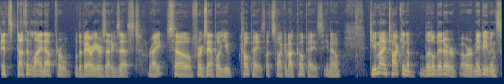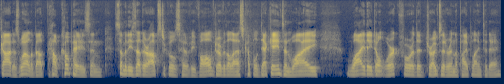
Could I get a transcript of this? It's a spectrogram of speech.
it doesn't line up for the barriers that exist, right? So, for example, you copays. Let's talk about copays. You know, do you mind talking a little bit, or or maybe even Scott as well, about how copays and some of these other obstacles have evolved over the last couple of decades, and why why they don't work for the drugs that are in the pipeline today?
